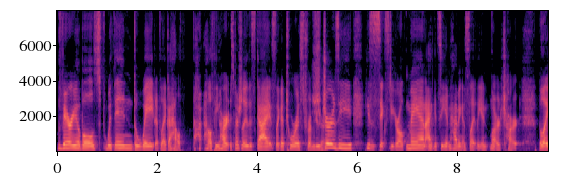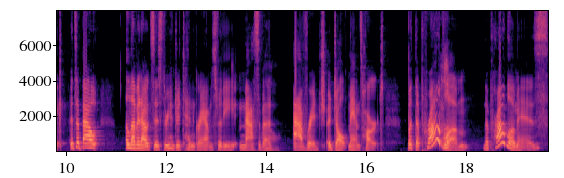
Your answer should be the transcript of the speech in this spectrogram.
variables within the weight of like a health healthy heart especially this guy is like a tourist from new sure. jersey he's a 60 year old man i could see him having a slightly enlarged heart but like it's about 11 ounces 310 grams for the mass of a average adult man's heart. But the problem, the problem is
